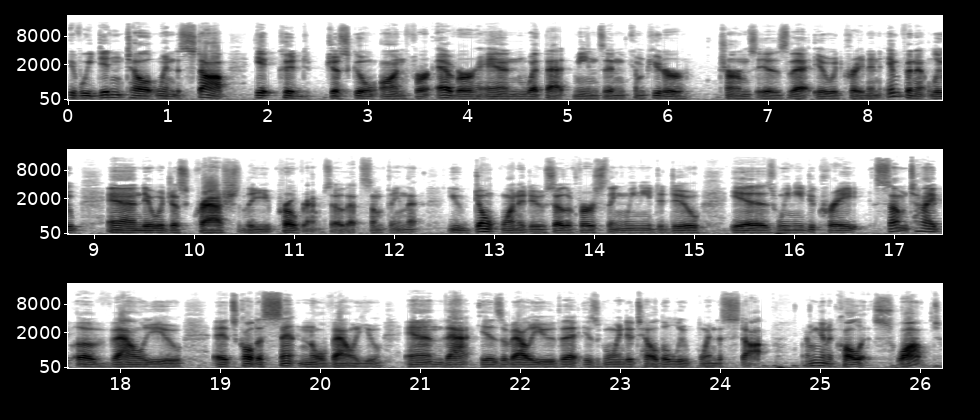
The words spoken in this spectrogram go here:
if we didn't tell it when to stop it could just go on forever and what that means in computer terms is that it would create an infinite loop and it would just crash the program. So that's something that you don't want to do. So the first thing we need to do is we need to create some type of value. It's called a sentinel value, and that is a value that is going to tell the loop when to stop. I'm going to call it swapped.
